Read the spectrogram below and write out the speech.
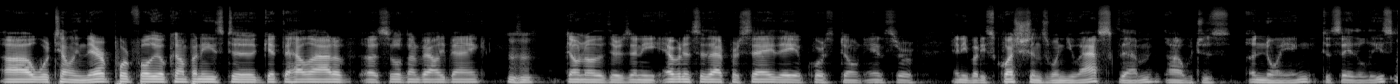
uh, were telling their portfolio companies to get the hell out of uh, Silicon Valley Bank. Mm-hmm. Don't know that there's any evidence of that per se. They, of course, don't answer anybody's questions when you ask them, uh, which is annoying to say the least.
